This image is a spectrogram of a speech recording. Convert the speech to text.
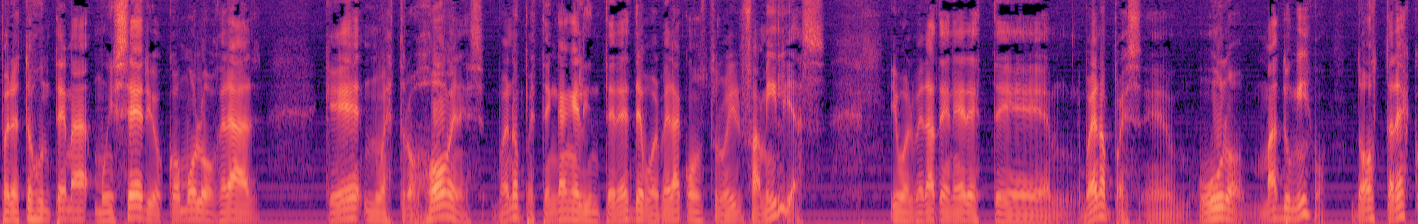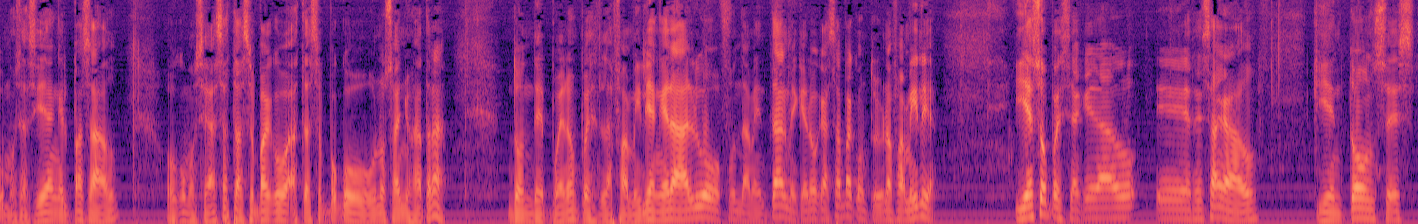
Pero esto es un tema muy serio, cómo lograr que nuestros jóvenes, bueno, pues tengan el interés de volver a construir familias y volver a tener este, bueno, pues eh, uno, más de un hijo, dos, tres, como se hacía en el pasado, o como se hace hasta hace poco, hasta hace poco unos años atrás, donde, bueno, pues la familia era algo fundamental, me quiero casar para construir una familia. Y eso pues se ha quedado eh, rezagado y entonces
